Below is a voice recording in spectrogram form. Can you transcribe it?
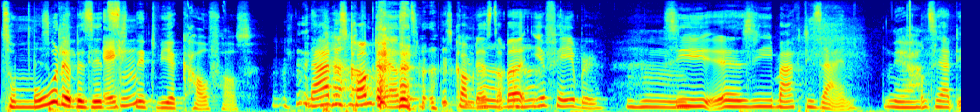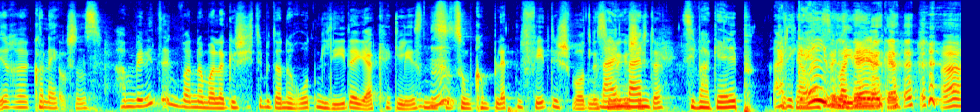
Zum Echt Modebesitzen. nicht wie ein Kaufhaus. Na, das kommt erst. Das kommt erst. Aber ihr Fable. Sie, äh, sie mag Design. Ja. Und sie hat ihre Connections. Haben wir nicht irgendwann einmal eine Geschichte mit einer roten Lederjacke gelesen, die so zum kompletten Fetisch worden ist in Nein, der nein, Geschichte? sie war gelb. Ah, die gelbe sie war gelb. Lederjacke. ah.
